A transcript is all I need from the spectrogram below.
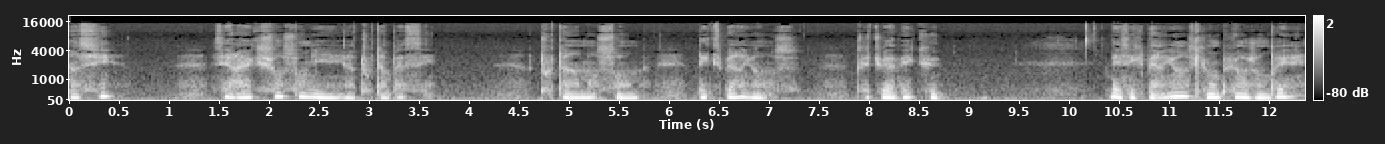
Ainsi, ces réactions sont liées à tout un passé, tout un ensemble d'expériences que tu as vécu, des expériences qui ont pu engendrer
